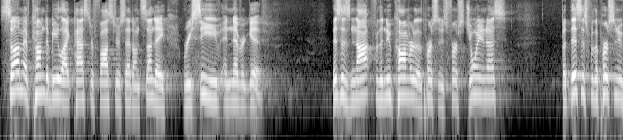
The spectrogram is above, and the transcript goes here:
Some have come to be like Pastor Foster said on Sunday receive and never give. This is not for the new convert or the person who's first joining us, but this is for the person who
